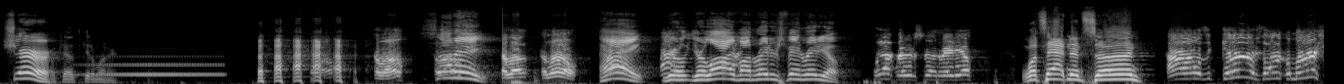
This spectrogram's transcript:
Sure. Okay, let's get him on here. Hello? Hello? Sonny. Hello? Hello? Hey, you're you're live on Raiders Fan Radio. What up, Raiders Fan Radio? What's happening, son? How's it going? Is Uncle Marsh?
